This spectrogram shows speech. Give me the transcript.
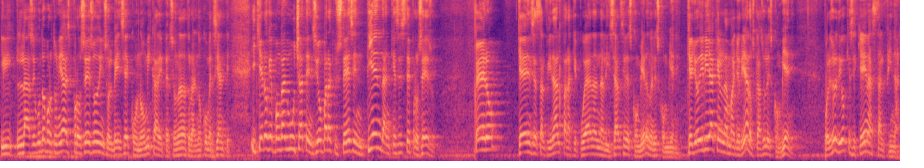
Y la segunda oportunidad es proceso de insolvencia económica de persona natural no comerciante. Y quiero que pongan mucha atención para que ustedes entiendan qué es este proceso. Pero Quédense hasta el final para que puedan analizar si les conviene o no les conviene. Que yo diría que en la mayoría de los casos les conviene. Por eso les digo que se queden hasta el final.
